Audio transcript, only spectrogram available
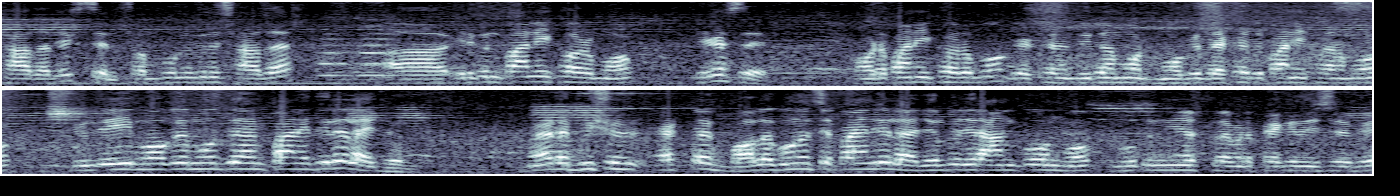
সাদা, দেখছেন? সম্পূর্ণ কিন্তু সাদা। এরকম পানি খাওয়ার মগ, ঠিক আছে? মগটা পানি খাওয়ার মগ, এখানে দুইটা মগ মগে দেখা যায় পানি খাওয়ার মগ। কিন্তু এই মগের মধ্যে আমি পানি দিলে লাই জ্বলবে। মানে একটা বিশেষ, একটা ভালো গুণ হচ্ছে পানি দিলে লাই জ্বলবে যেটা আনকোন মগ, নতুন নিয়ে আসলাম একটা প্যাকেজ হিসেবে।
